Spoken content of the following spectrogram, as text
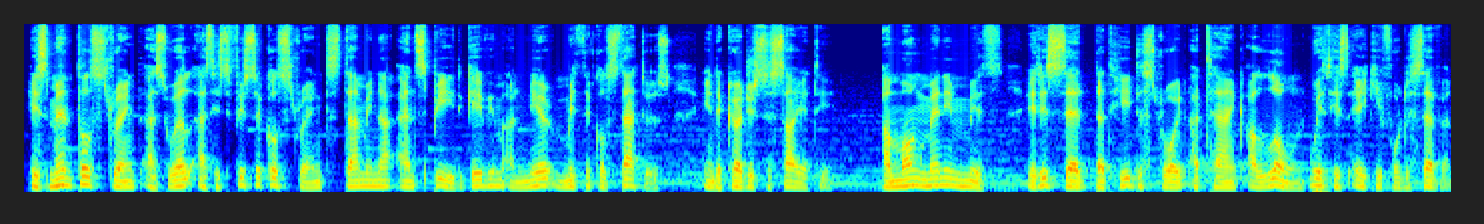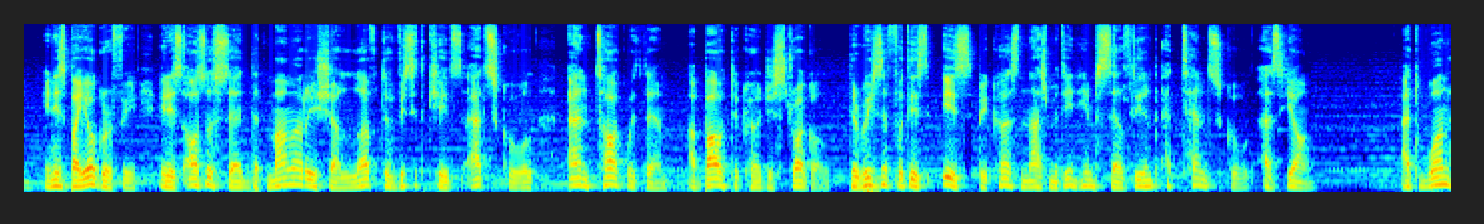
His mental strength as well as his physical strength, stamina and speed gave him a near mythical status in the Kurdish society. Among many myths, it is said that he destroyed a tank alone with his AK-47. In his biography, it is also said that Mama Risha loved to visit kids at school and talk with them about the Kurdish struggle. The reason for this is because Najmuddin himself didn't attend school as young. At one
